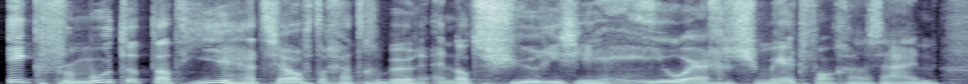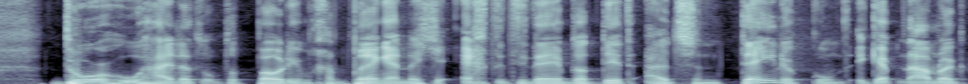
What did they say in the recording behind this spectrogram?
Ik vermoed dat dat hier hetzelfde gaat gebeuren en dat jury's hier heel erg gesmeerd van gaan zijn door hoe hij dat op dat podium gaat brengen en dat je echt het idee hebt dat dit uit zijn tenen komt. Ik heb namelijk,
